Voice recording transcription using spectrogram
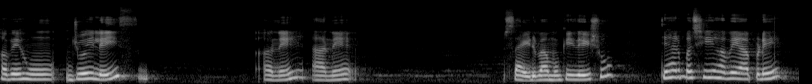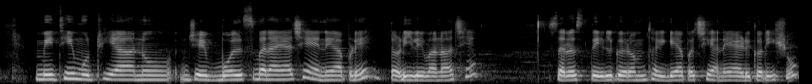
હવે હું જોઈ લઈશ અને આને સાઈડમાં મૂકી દઈશું. ત્યાર પછી હવે આપણે મેથી મુઠિયાનો જે બોલ્સ બનાવ્યા છે એને આપણે તળી લેવાના છે. સરસ તેલ ગરમ થઈ ગયા પછી આને એડ કરીશું.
